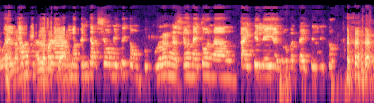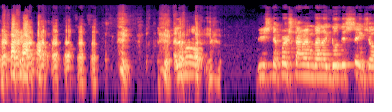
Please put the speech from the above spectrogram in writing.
welcome Alamat, dito alamat sa yan. magandang show nito, itong popular na show na ito ng title eh. Ano ba title nito? Alam mo, this is the first time I'm gonna do this thing, so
